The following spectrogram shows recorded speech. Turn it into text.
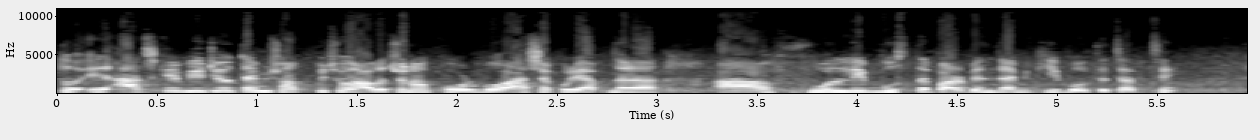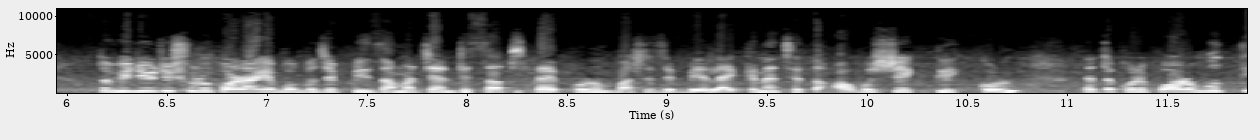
তো এই আজকের ভিডিওতে আমি সব কিছু আলোচনা করব। আশা করি আপনারা ফুললি বুঝতে পারবেন যে আমি কী বলতে চাচ্ছি। তো ভিডিওটি শুরু করার আগে বলব যে প্লিজ আমার চ্যানেলটি সাবস্ক্রাইব করুন, পাশে যে বেল আইকন আছে তা অবশ্যই ক্লিক করুন, যাতে করে পরবর্তী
